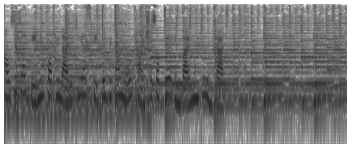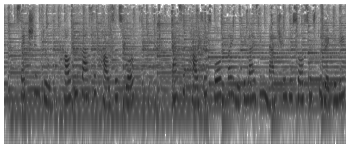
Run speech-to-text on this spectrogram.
houses are gaining popularity as people become more conscious of their environmental impact. Section 2 How do passive houses work? Houses work by utilizing natural resources to regulate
